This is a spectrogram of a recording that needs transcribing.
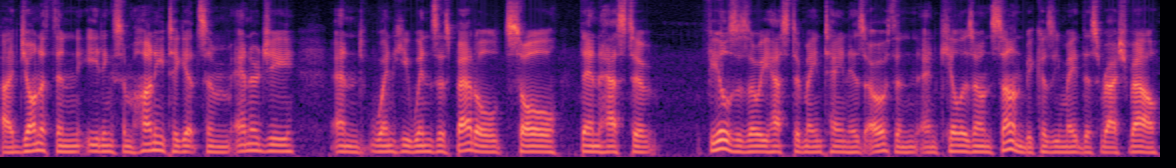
uh, Jonathan eating some honey to get some energy. And when he wins this battle, Saul then has to feels as though he has to maintain his oath and, and kill his own son because he made this rash vow.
